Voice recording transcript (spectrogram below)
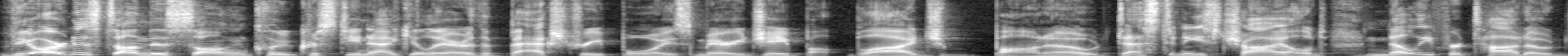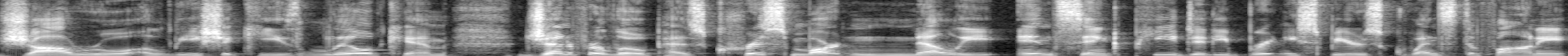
the artists on this song include Christina Aguilera, the Backstreet Boys, Mary J. Blige, Bono, Destiny's Child, Nelly Furtado, Ja Rule, Alicia Keys, Lil Kim, Jennifer Lopez, Chris Martin, Nelly, NSYNC, P Diddy, Britney Spears, Gwen Stefani.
